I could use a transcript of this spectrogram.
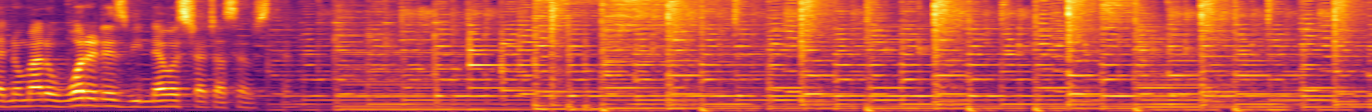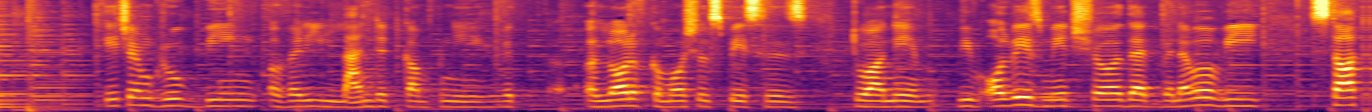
that no matter what it is we never stretch ourselves thin HM Group being a very landed company with a lot of commercial spaces to our name, we've always made sure that whenever we start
